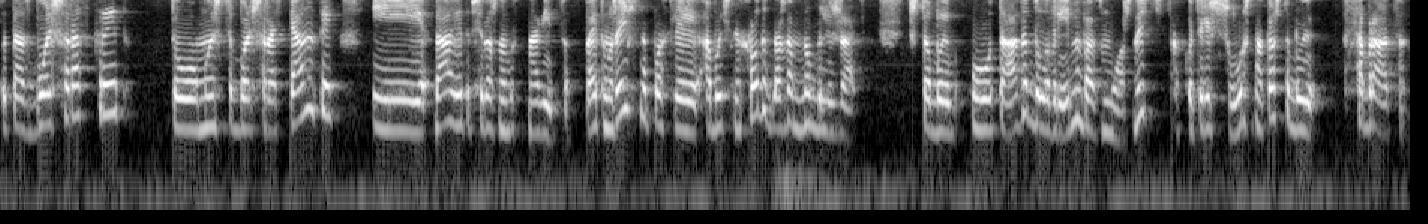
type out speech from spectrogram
то таз больше раскрыт, то мышцы больше растянуты, и да, это все должно восстановиться. Поэтому женщина после обычных родов должна много лежать, чтобы у таза было время, возможность, какой-то ресурс на то, чтобы собраться.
